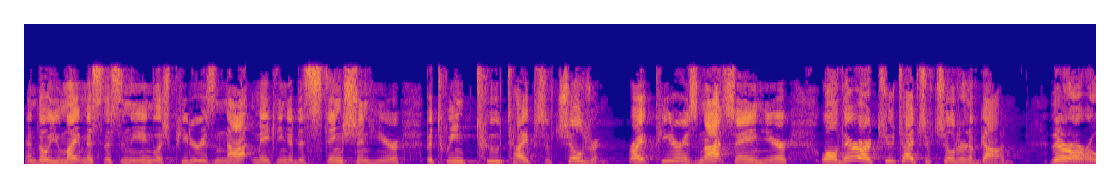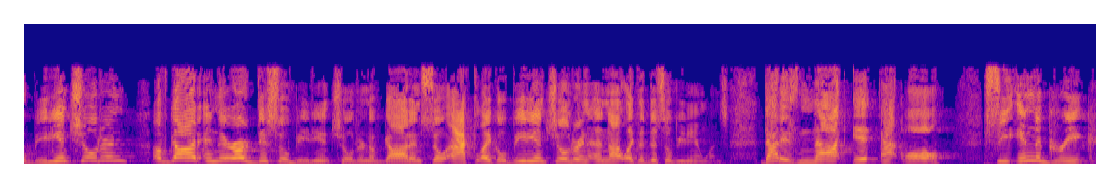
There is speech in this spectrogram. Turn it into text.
And though you might miss this in the English, Peter is not making a distinction here between two types of children, right? Peter is not saying here, well, there are two types of children of God. There are obedient children of God, and there are disobedient children of God, and so act like obedient children and not like the disobedient ones. That is not it at all. See, in the Greek,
